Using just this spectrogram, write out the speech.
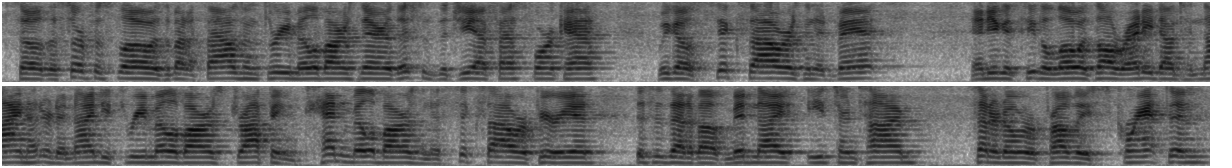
So the surface low is about 1,003 millibars there. This is the GFS forecast. We go six hours in advance. And you can see the low is already down to 993 millibars, dropping 10 millibars in a six hour period. This is at about midnight Eastern Time, centered over probably Scranton,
